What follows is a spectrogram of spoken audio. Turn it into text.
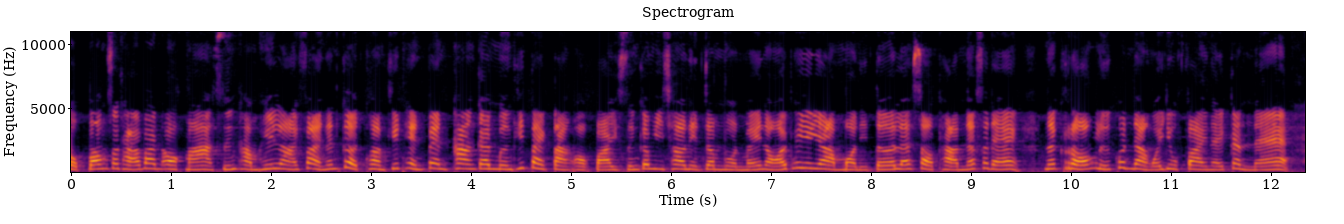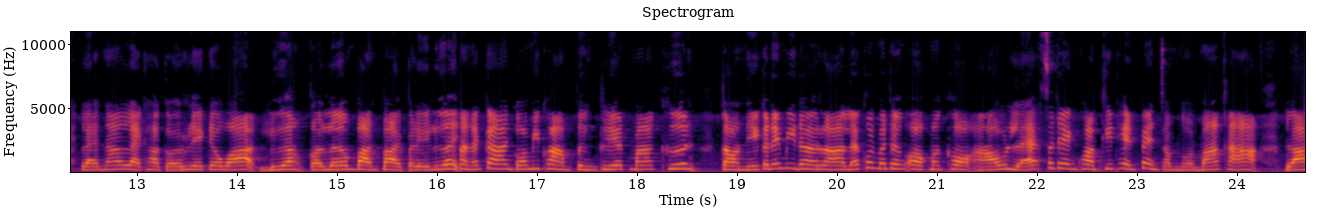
ปกป้องสถาบันออกมา ซึ่งทำให้หลายฝ่ายนั้นเกิดความคิดเห็นเป็นทางการเมืองที่แตกต่างออกไป ซึ่งก็มีชาวเน็ตจำนวนไม่น้อยพยายามมอนิเตอร์ และสอบถามนักแสดง นักร้องหรือคนดังว่าอยู่ฝ่ายไหนกันแน่ และนั่นแหละค่ะก็เรียกได้ว่า เรื่องก็เริ่มบานปลายไปเรื่อยๆสถานการณ์ก็มีความตึงเครียดมากขึ้น ตอนนี้ก็ได้มีดาราและคนบันเทิงออกมาคอเอาและแสดงความคิดเห็นเป็นจำนวนมากค่ะล่า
